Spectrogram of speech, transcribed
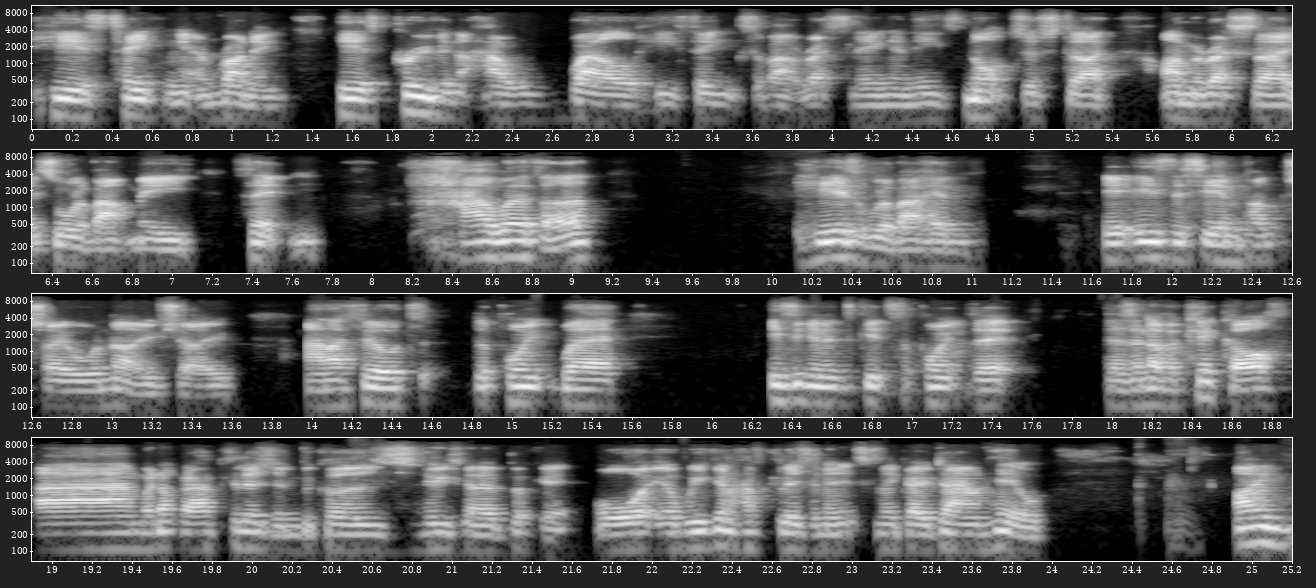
he is taking it and running. He has proven how well he thinks about wrestling and he's not just I'm a wrestler, it's all about me thing. However, he is all about him. It is the CM Punk show or no show. And I feel the point where is it going to get to the point that there's another kickoff and we're not going to have collision because who's going to book it? Or are we going to have collision and it's going to go downhill? I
